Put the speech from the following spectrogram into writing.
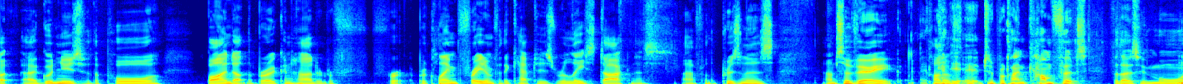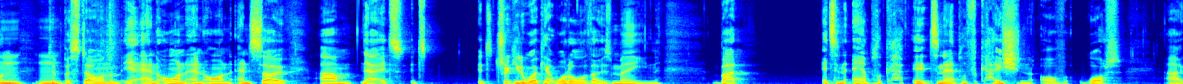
got uh, good news for the poor, bind up the brokenhearted, fr- proclaim freedom for the captives, release darkness uh, for the prisoners. Um, so very kind of Uh, to proclaim comfort for those who mourn, Mm, to bestow on them, yeah, and on and on. And so um, now it's it's it's tricky to work out what all of those mean, but it's an amplica- it's an amplification of what uh,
